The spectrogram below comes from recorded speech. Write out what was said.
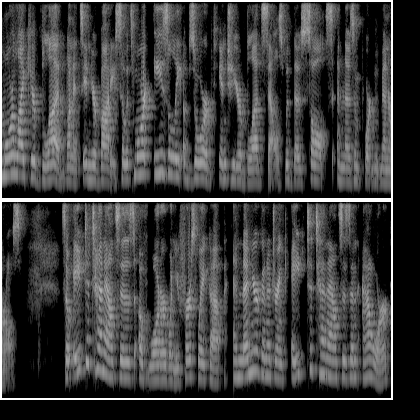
more like your blood when it's in your body. So it's more easily absorbed into your blood cells with those salts and those important minerals. So, eight to 10 ounces of water when you first wake up, and then you're going to drink eight to 10 ounces an hour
